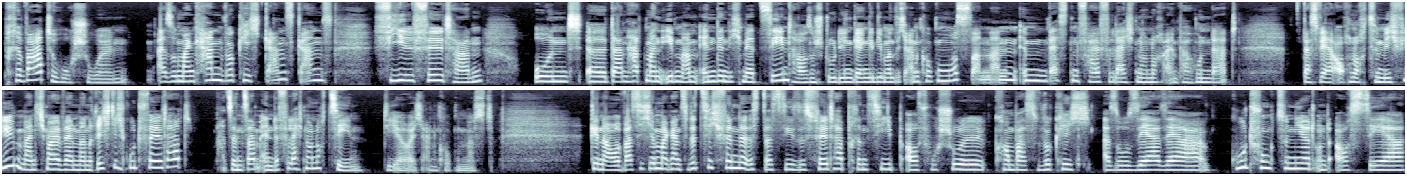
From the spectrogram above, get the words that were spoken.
private Hochschulen. Also man kann wirklich ganz, ganz viel filtern. Und äh, dann hat man eben am Ende nicht mehr 10.000 Studiengänge, die man sich angucken muss, sondern im besten Fall vielleicht nur noch ein paar hundert. Das wäre auch noch ziemlich viel. Manchmal, wenn man richtig gut filtert, sind es am Ende vielleicht nur noch zehn, die ihr euch angucken müsst. Genau, was ich immer ganz witzig finde, ist, dass dieses Filterprinzip auf Hochschulkompass wirklich also sehr, sehr gut funktioniert und auch sehr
